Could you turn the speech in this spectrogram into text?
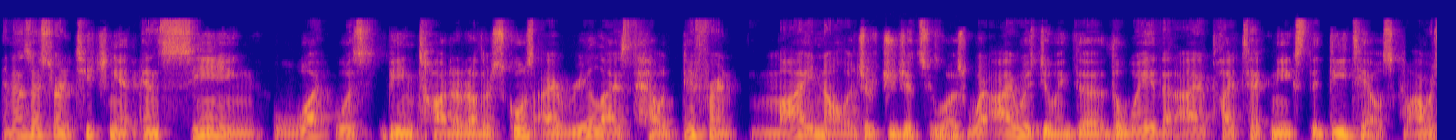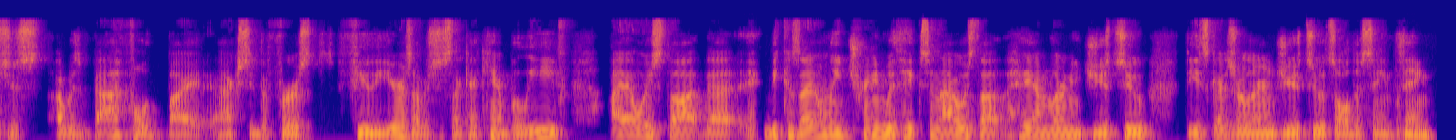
And as I started teaching it and seeing what was being taught at other schools, I realized how different my knowledge of jujitsu was, what I was doing, the, the way that I applied techniques, the details. I was just, I was baffled by actually the first few years. I was just like, I can't believe I always thought that because I only trained with Rickson, I always thought, hey, I'm learning jiu-jitsu. These guys are learning jiu-jitsu. It's all the same thing.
